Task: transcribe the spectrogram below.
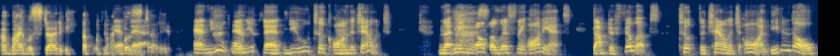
a Bible study. A Bible study. And you and you said you took on the challenge. Let yes. me tell the listening audience, Dr. Phillips took the challenge on, even though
